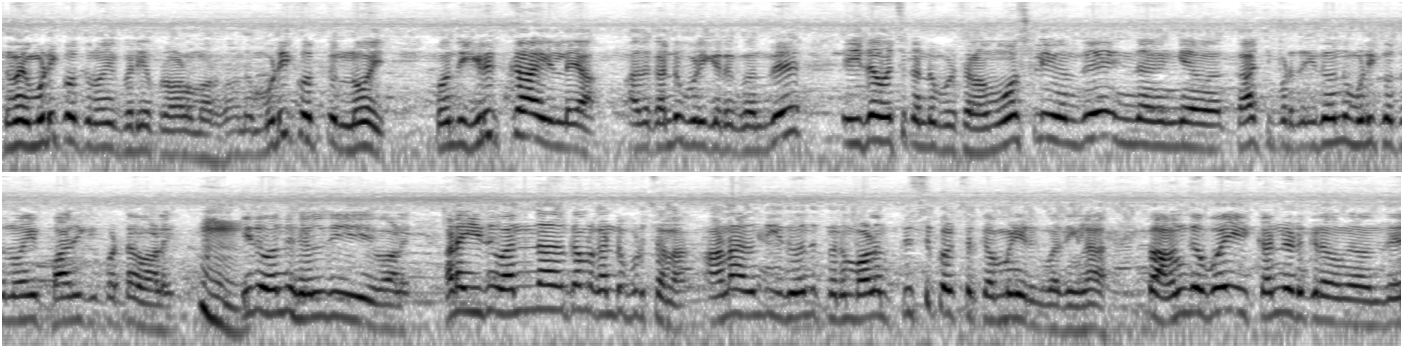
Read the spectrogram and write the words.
இந்த மாதிரி முடிக்கொத்து நோய் பெரிய ப்ராப்ளமாக இருக்கும். அந்த முடிக்கொத்து நோய் வந்து இருக்கா இல்லையா? அதை கண்டுபிடிக்கிறதுக்கு வந்து இதை வச்சு கண்டுபிடிச்சிடலாம். மோஸ்ட்லி வந்து இந்த இங்க காட்சிப்படுத்து இது வந்து முடிக்கொத்து நோய் பாதிக்கப்பட்ட வாழை. இது வந்து ஹெல்தி வாழை. ஆனா இது வந்ததுக்கு அப்புறம் கண்டுபிடிச்சிடலாம். ஆனா வந்து இது வந்து பெரும்பாலும் திசு கல்ச்சர் கம்பெனி இருக்கு பாத்தீங்களா? இப்ப அங்க போய் கண் எடுக்கிறவங்க வந்து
